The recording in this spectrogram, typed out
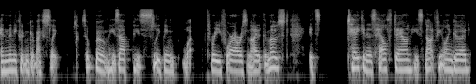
and then he couldn't go back to sleep. So, boom, he's up, he's sleeping, what, three, four hours a night at the most. It's taken his health down. He's not feeling good.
